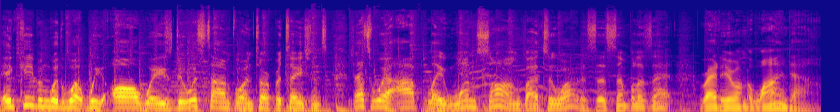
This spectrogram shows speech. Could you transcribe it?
in keeping with what we always do, it's time for interpretations. That's where I play one song by two artists, as simple as that, right here on the Wind Down.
